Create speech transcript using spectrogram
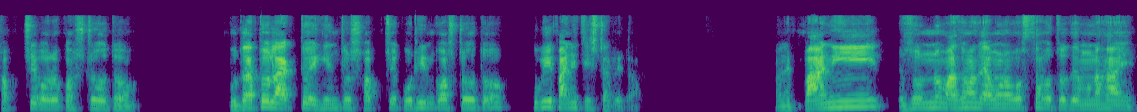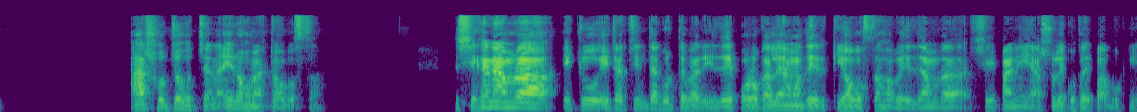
সবচেয়ে বড় কষ্ট হতো, ক্ষুধা তো লাগতোই, কিন্তু সবচেয়ে কঠিন কষ্ট হতো, খুবই পানি চেষ্টা পেতাম। মানে পানির জন্য মাঝে মাঝে এমন অবস্থা হতো যে মনে হয় আর সহ্য হচ্ছে না, এরকম একটা অবস্থা। সেখানে আমরা একটু এটা চিন্তা করতে পারি যে পরকালে আমাদের কি অবস্থা হবে? যে আমরা সেই পানি আসলে কোথায় পাবো কি?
